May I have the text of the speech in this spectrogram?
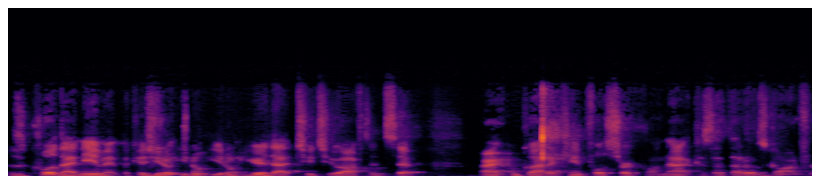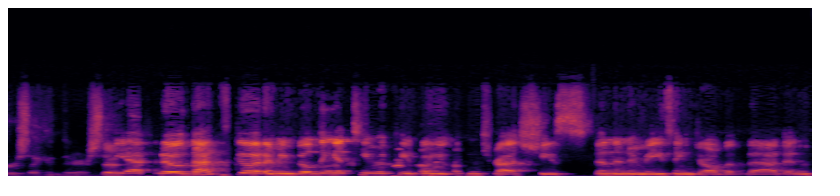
it was a cool dynamic because you don't, you don't, you don't hear that too, too often. So, all right, I'm glad I came full circle on that because I thought it was gone for a second there. So yeah, no, that's good. I mean, building a team of people you can trust. She's done an amazing job of that, and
